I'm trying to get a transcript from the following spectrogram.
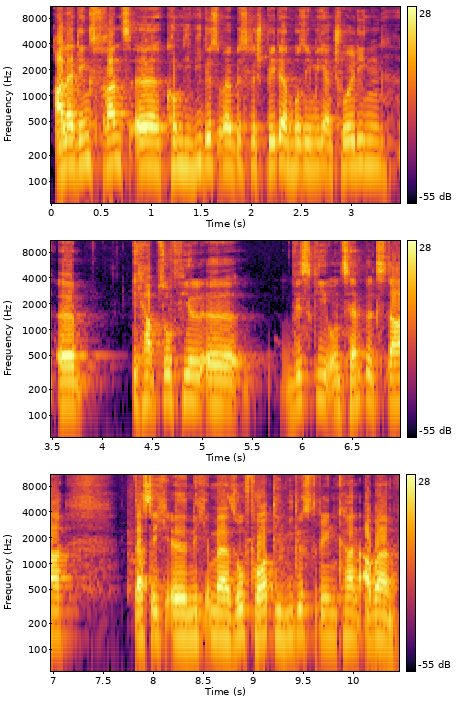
Allerdings, Franz, äh, kommen die Videos immer ein bisschen später, muss ich mich entschuldigen. Äh, ich habe so viel äh, Whisky und Samples da, dass ich äh, nicht immer sofort die Videos drehen kann, aber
